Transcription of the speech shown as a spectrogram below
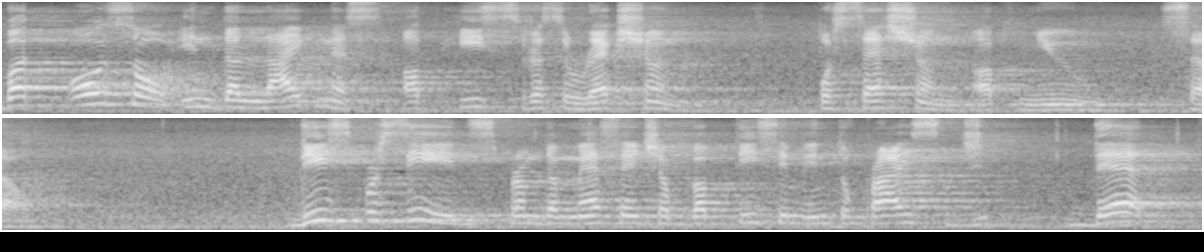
but also in the likeness of his resurrection, possession of new self. This proceeds from the message of baptism into Christ's death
